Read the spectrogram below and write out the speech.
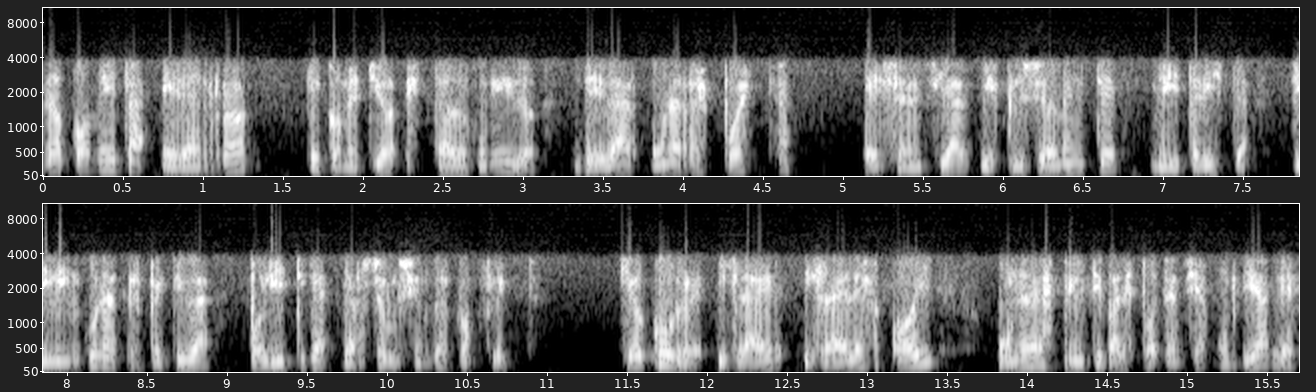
no cometa el error que cometió Estados Unidos de dar una respuesta esencial y exclusivamente militarista, sin ninguna perspectiva política de resolución del conflicto. ¿Qué ocurre? Israel, es hoy una de las principales potencias mundiales.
